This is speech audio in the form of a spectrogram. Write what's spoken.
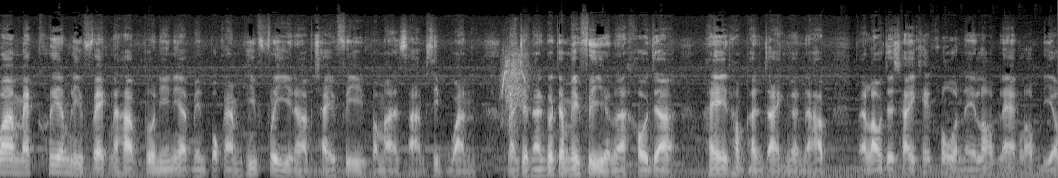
ว่า Macrium Reflex นะครับ ตัวนี้เนี่ยเป็นโปรแกรมที่ฟรีนะครับ ใช้ฟรีประมาณ 30 วัน หลังจากนั้นก็จะไม่ฟรีนะเขาจะให้ทำการจ่ายเงินนะครับ แต่เราจะใช้แค่โคลนในรอบแรกรอบเดียว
